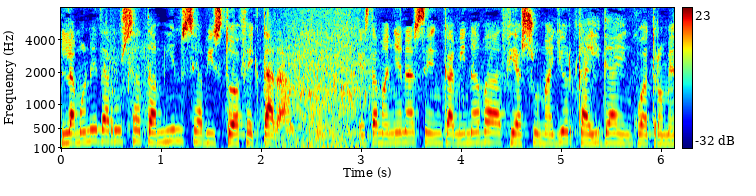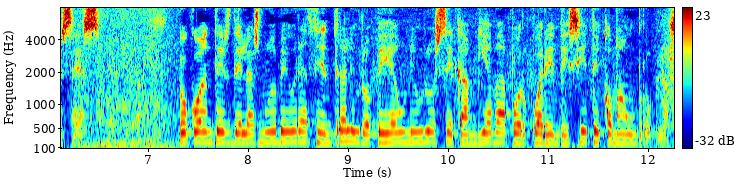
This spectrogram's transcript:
La moneda rusa también se ha visto afectada. Esta mañana se encaminaba hacia su mayor caída en cuatro meses. Poco antes de las 9 horas central europea, un euro se cambiaba por 47,1 rublos.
